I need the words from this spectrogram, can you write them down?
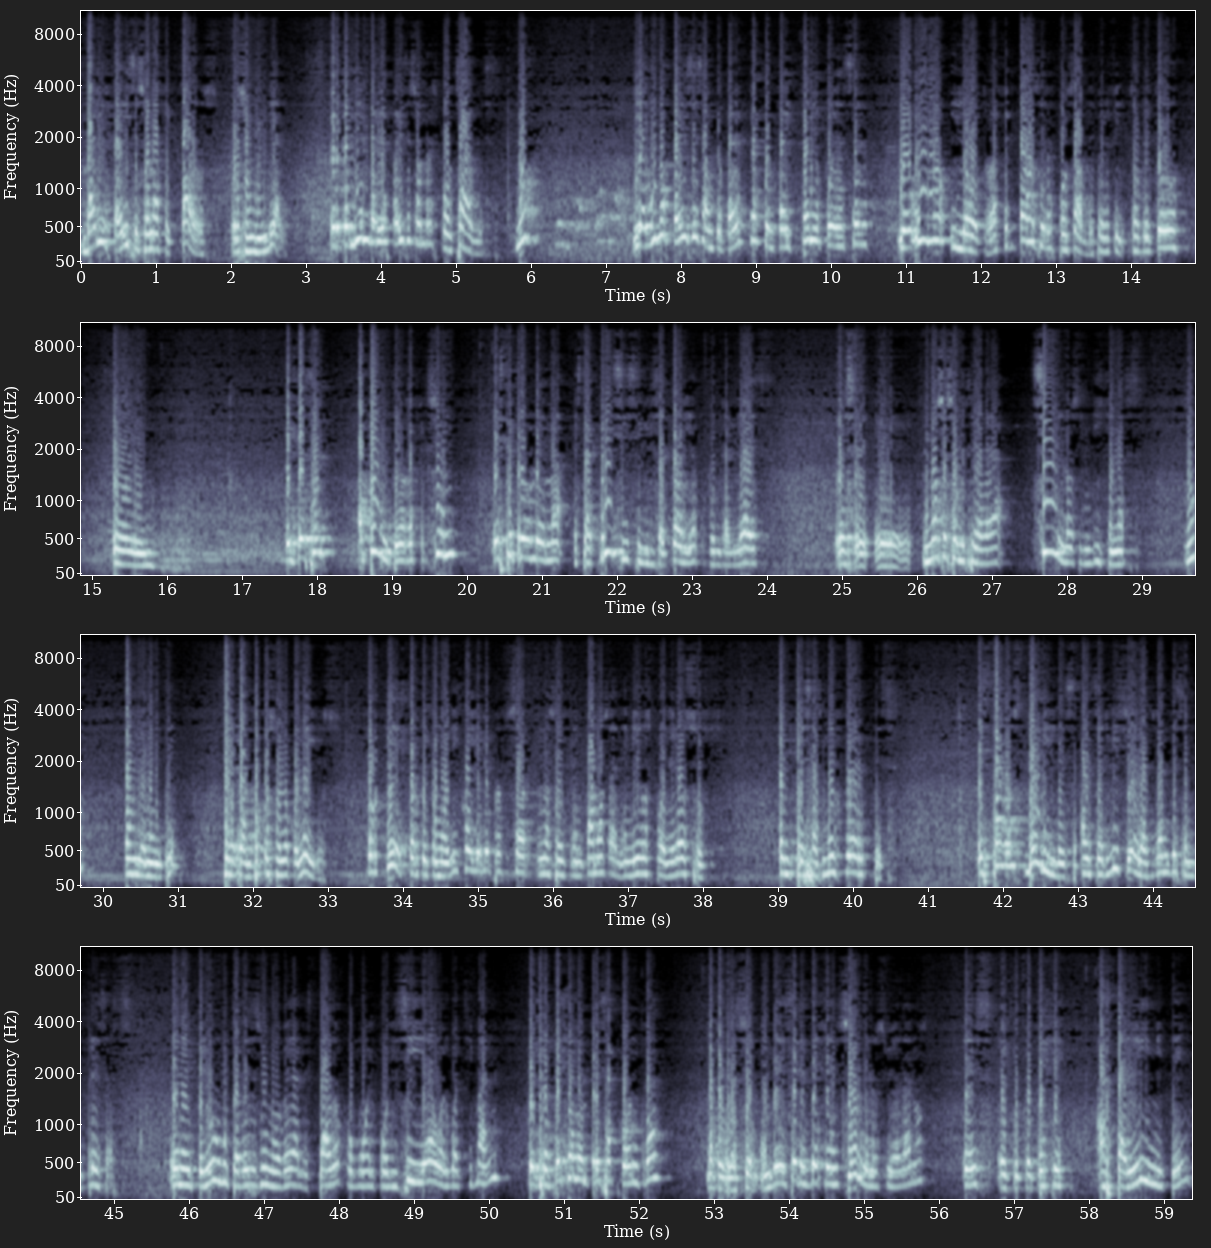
Varios países son afectados por eso mundial, pero también varios países son responsables, ¿no? Y algunos países, aunque parezca contradictorio, pueden ser lo uno y lo otro, afectados y responsables, pero en fin, sobre todo eh, el tercer apunte o reflexión este problema, esta crisis civilizatoria, porque en realidad es, eh, eh, no se solucionará sin los indígenas, ¿no? Obviamente, pero tampoco solo con ellos. ¿Por qué? Porque como dijo ayer el profesor, nos enfrentamos a enemigos poderosos, empresas muy fuertes, estados débiles al servicio de las grandes empresas. En el Perú muchas veces uno ve al Estado como el policía o el guachimán que protege a la empresa contra la población. En vez de ser el defensor de los ciudadanos, es el que protege hasta el límite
